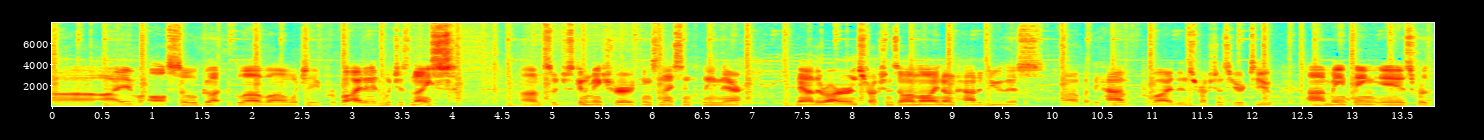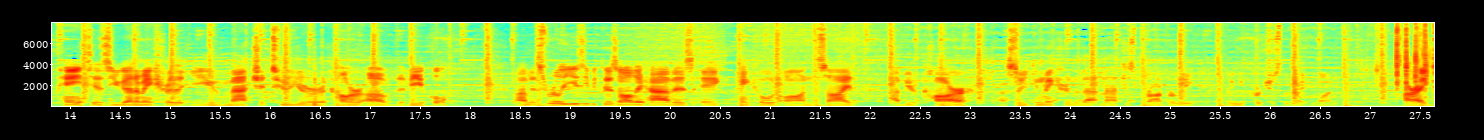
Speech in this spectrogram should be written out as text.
Uh, I've also got the glove on which they provided, which is nice. Um, so just gonna make sure everything's nice and clean there. Now there are instructions online on how to do this, uh, but they have provided instructions here too. Uh, main thing is for the paint is you gotta make sure that you match it to your color of the vehicle. Um, it's really easy because all they have is a paint code on the side of your car, uh, so you can make sure that that matches properly when you purchase the right one. All right,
